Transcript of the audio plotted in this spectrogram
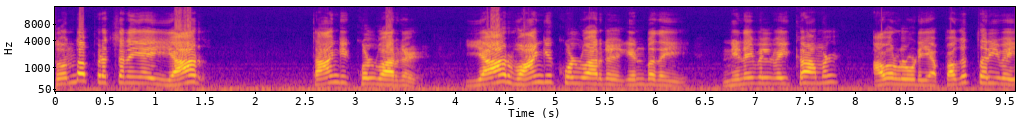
சொந்த பிரச்சனையை யார் தாங்கிக் கொள்வார்கள் யார் வாங்கிக் கொள்வார்கள் என்பதை நினைவில் வைக்காமல் அவர்களுடைய பகுத்தறிவை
